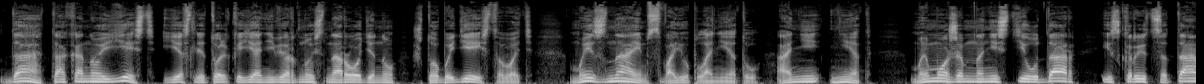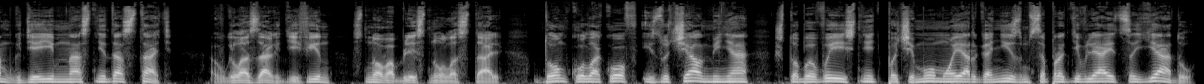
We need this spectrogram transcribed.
«Да, так оно и есть, если только я не вернусь на родину, чтобы действовать. Мы знаем свою планету, они нет. Мы можем нанести удар и скрыться там, где им нас не достать». В глазах Дефин снова блеснула сталь. «Дом кулаков изучал меня, чтобы выяснить, почему мой организм сопротивляется яду.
